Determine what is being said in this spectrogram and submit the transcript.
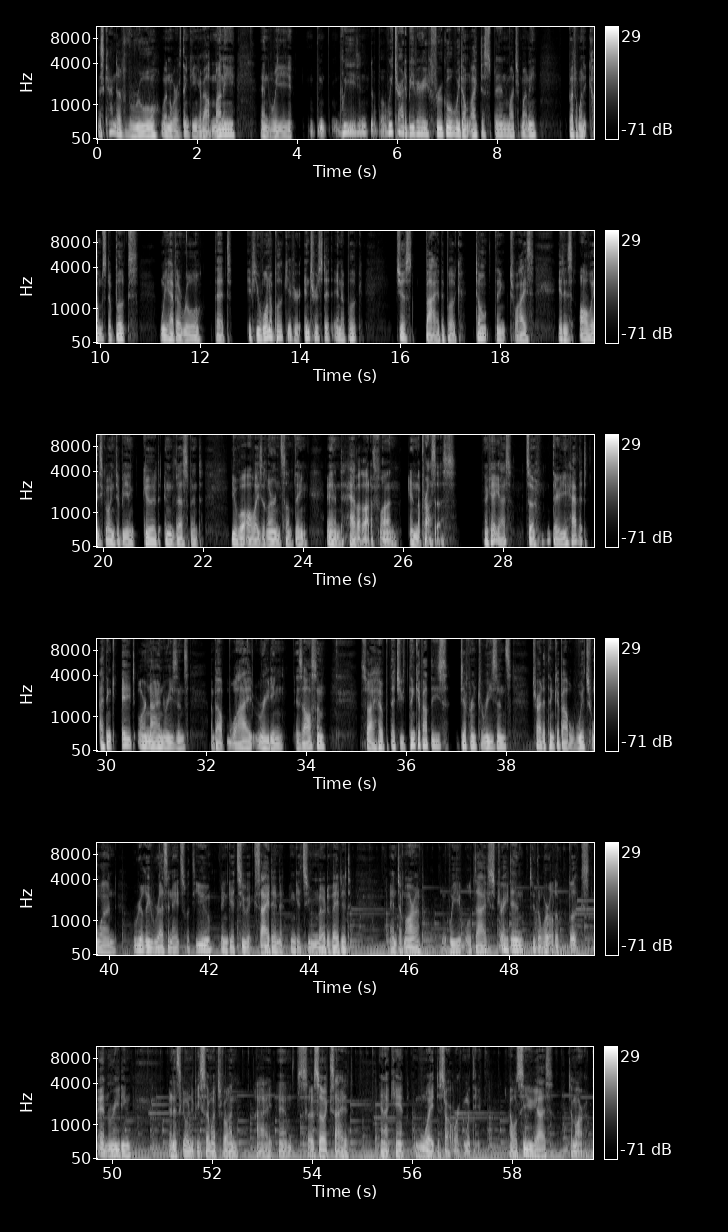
this kind of rule when we're thinking about money and we we we try to be very frugal. We don't like to spend much money, but when it comes to books, we have a rule that if you want a book, if you're interested in a book, just buy the book. Don't think twice. It is always going to be a good investment. You will always learn something and have a lot of fun in the process. Okay, guys. So there you have it. I think eight or nine reasons about why reading is awesome. So I hope that you think about these different reasons. Try to think about which one really resonates with you and gets you excited and gets you motivated. And tomorrow, we will dive straight into the world of books and reading, and it's going to be so much fun. I am so, so excited, and I can't wait to start working with you. I will see you guys tomorrow.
